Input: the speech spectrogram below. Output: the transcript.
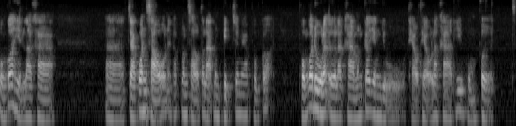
ผมก็เห็นราคาาจากวันเสาร์นะครับ วันเสาร์ตลาดมันปิดใช่ไหมครับผมก็ ผมก็ดูแล้วเออราคามันก็ยังอยู่แถวแถวราคาที่ผมเปิดเซ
